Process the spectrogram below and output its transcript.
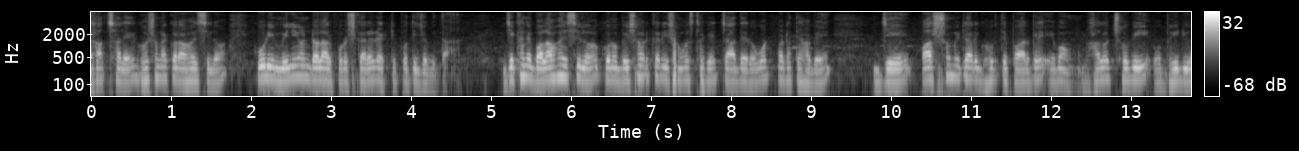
সাত সালে ঘোষণা করা হয়েছিল কুড়ি মিলিয়ন ডলার পুরস্কারের একটি প্রতিযোগিতা, যেখানে বলা হয়েছিল কোনো বেসরকারি সংস্থাকে চাঁদে রোবট পাঠাতে হবে যে পাঁচশো মিটার ঘুরতে পারবে এবং ভালো ছবি ও ভিডিও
